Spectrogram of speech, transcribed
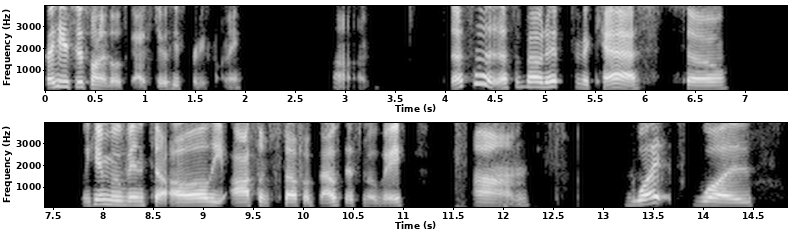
but he's just one of those guys too. He's pretty funny. Um, that's a that's about it for the cast. So we can move into all the awesome stuff about this movie. Um, what was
